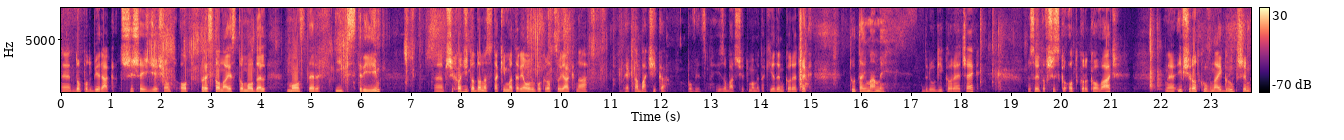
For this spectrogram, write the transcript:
e, do podbieraka. 360 od Prestona, jest to model Monster Extreme. E, Przychodzi to do nas w takim materiałowym pokrowcu jak na, jak na bacika powiedzmy. I zobaczcie, tu mamy taki jeden koreczek, tutaj mamy drugi koreczek, żeby sobie to wszystko odkorkować. E, I w środku w najgrubszym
